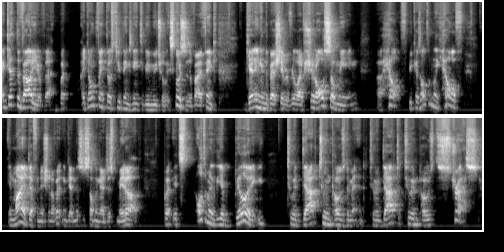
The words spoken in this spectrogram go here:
I get the value of that, but I don't think those two things need to be mutually exclusive. I think getting in the best shape of your life should also mean uh, health, because ultimately, health in my definition of it, and again, this is something I just made up, but it's ultimately the ability to adapt to imposed demand, to adapt to imposed stress.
